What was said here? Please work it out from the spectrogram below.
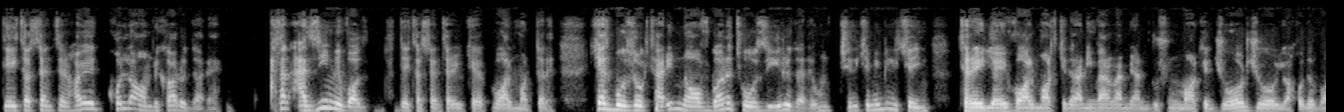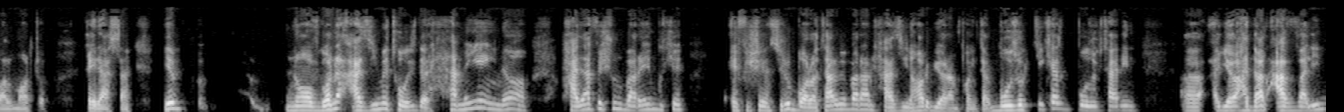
دیتا سنترهای کل آمریکا رو داره. اصلا عظیم وال... دیتا سنتری که والمارت داره. یکی از بزرگترین ناوگان توزیعی رو داره. اون چیزی که می‌بینید که این تریلی والمارت که دارن این ور میرن روشون مارکت جورج و یا خود والمارت و غیر هستن. یه ناوگان عظیم توزیع داره. همه اینا هدفشون برای این بود که efficiency رو بالاتر ببرن هزینه ها رو بیارن پایینتر. بزرگ یکی از بزرگترین یا حداقل اولین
